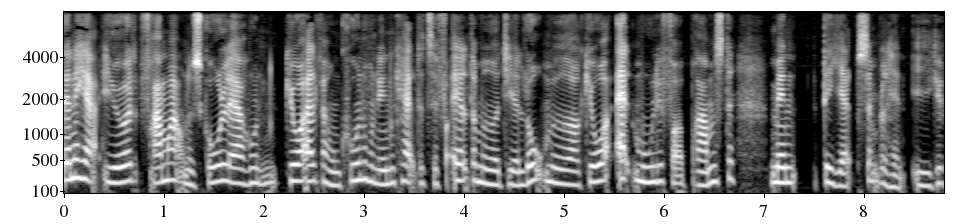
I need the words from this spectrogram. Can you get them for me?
Denne her i øvrigt fremragende skolelærer, hun gjorde alt, hvad hun kunne. Hun indkaldte til forældremøder, dialogmøder og gjorde alt muligt for at bremse det, men det hjalp simpelthen ikke.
